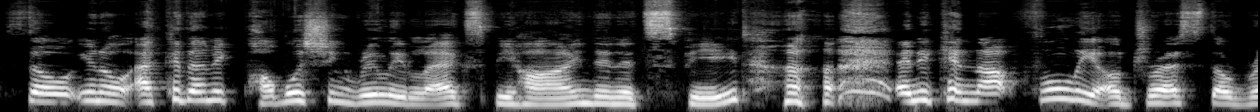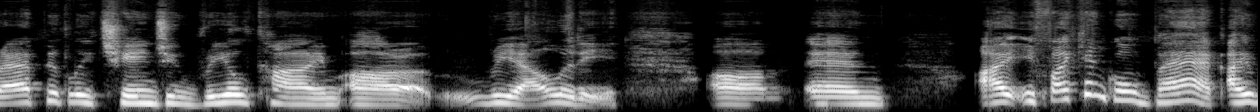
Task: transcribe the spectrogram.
So, you know, academic publishing really lags behind in its speed and it cannot fully address the rapidly changing real time uh, reality. Um, and I, if I can go back, I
